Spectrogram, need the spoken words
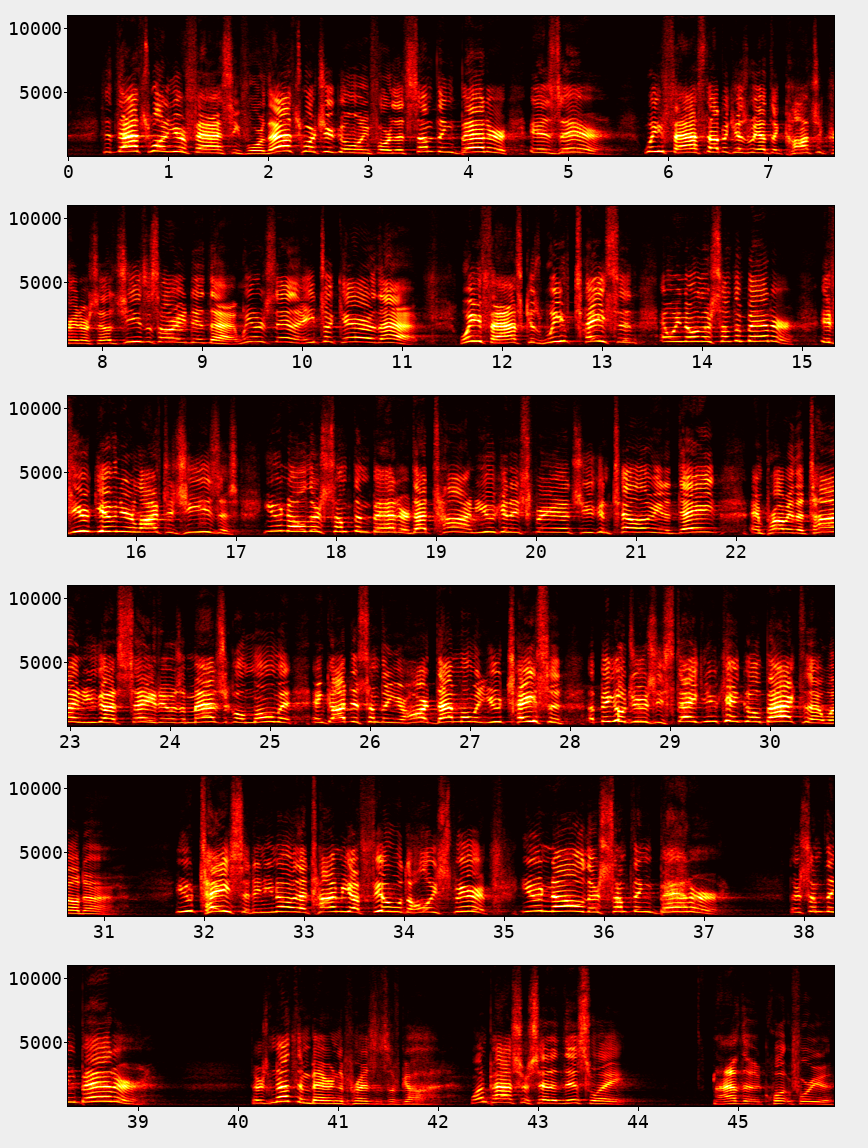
That's what you're fasting for. That's what you're going for. That something better is there. We fast not because we have to consecrate ourselves. Jesus already did that. We understand that. He took care of that. We fast because we've tasted and we know there's something better. If you've given your life to Jesus, you know there's something better. That time you can experience, you can tell me the date and probably the time you got saved. It was a magical moment and God did something in your heart. That moment you tasted a big old juicy steak. You can't go back to that well done. You tasted and you know that time you got filled with the Holy Spirit. You know there's something better. There's something better. There's nothing better in the presence of God. One pastor said it this way. I have the quote for you.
